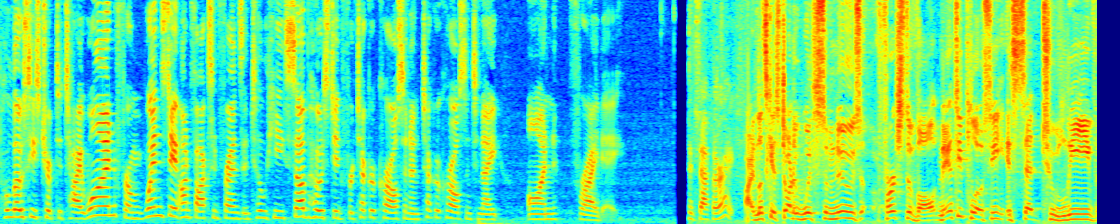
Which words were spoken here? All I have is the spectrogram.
Pelosi's trip to Taiwan from Wednesday on Fox and Friends until he sub hosted for Tucker Carlson and Tucker Carlson Tonight on Friday. Exactly right. All right, let's get started with some news. First of all, Nancy Pelosi is set to leave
